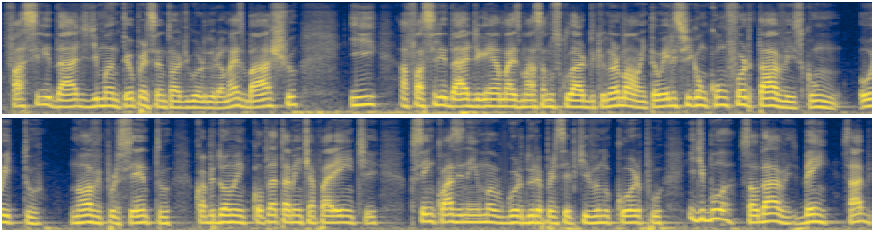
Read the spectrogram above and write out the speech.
facilidade de manter o percentual de gordura mais baixo e a facilidade de ganhar mais massa muscular do que o normal. Então, eles ficam confortáveis com 8, 9%, com o abdômen completamente aparente, sem quase nenhuma gordura perceptível no corpo e de boa, saudáveis, bem, sabe?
